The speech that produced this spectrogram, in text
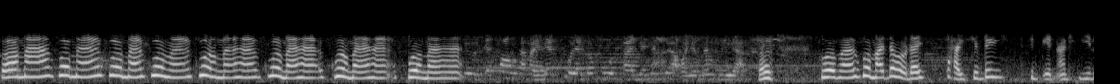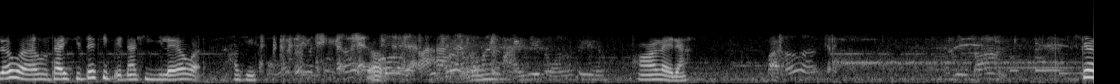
ขั้วมาขั้วมาขั้วมาขั้วมาขั้วมาฮะขั้วมาฮะขั้วมาฮะขั้วมาฮะขั้วมาขั้วมาแต่ผมได้ถ่ายคลิปได้สิบเอ็ดนาทีแล้วอะผมถ่ายคลิปได้สิบเอ็ดนาทีแล้วอะโอเคเออเพราะอะไรนะเจ้า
